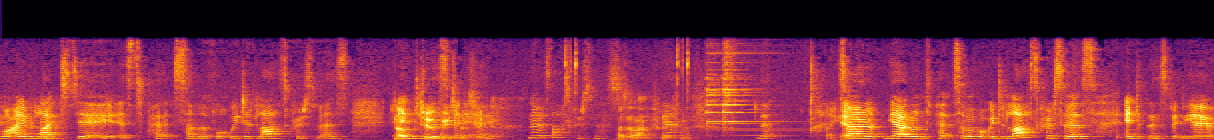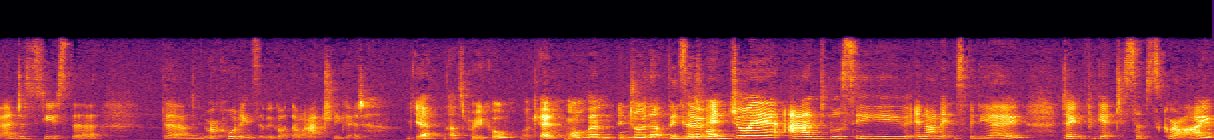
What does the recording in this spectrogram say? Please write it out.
what I would like to do is to put some of what we did last Christmas No, into this Christmas video ago. no it was last Christmas Was it last Yeah. Christmas? No. Okay. so yeah, I want to put some of what we did last Christmas into this video and just use the the um, recordings that we got that were actually good. Yeah, that's pretty cool. Okay, well then enjoy that video So as well. enjoy it and we'll see you in our next video. Don't forget to subscribe.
